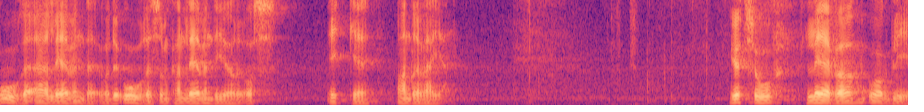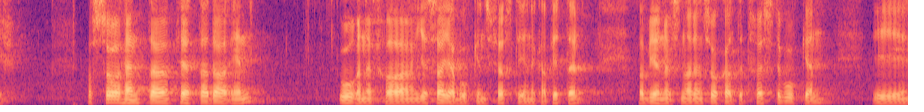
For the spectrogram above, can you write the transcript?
Ordet er levende, og det er Ordet som kan levendegjøre oss, ikke andre veien. Guds ord lever og blir. Og så henter Peter da inn ordene fra Jesaja-bokens 40. kapittel, fra begynnelsen av den såkalte trøsteboken i,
